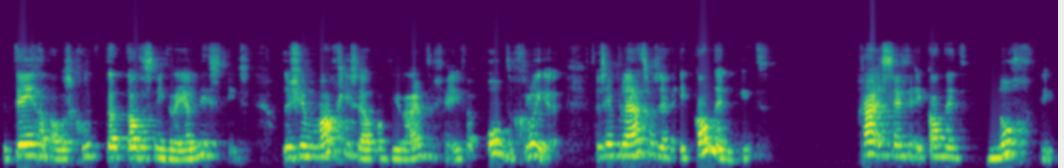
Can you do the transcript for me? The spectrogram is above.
meteen gaat alles goed? Dat, dat is niet realistisch. Dus je mag jezelf ook die ruimte geven om te groeien. Dus in plaats van zeggen, ik kan dit niet, ga eens zeggen, ik kan dit nog niet.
